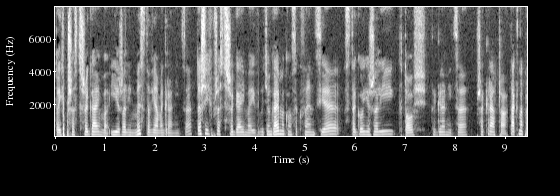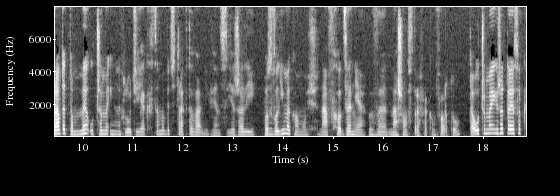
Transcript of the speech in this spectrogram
to ich przestrzegajmy i jeżeli my stawiamy granice, też ich przestrzegajmy i wyciągajmy konsekwencje z tego, jeżeli ktoś te granice przekracza. Tak naprawdę to my uczymy innych ludzi, jak chcemy być traktowani, więc jeżeli pozwolimy komuś na wchodzenie w naszą strefę komfortu, to uczymy ich, że to jest ok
